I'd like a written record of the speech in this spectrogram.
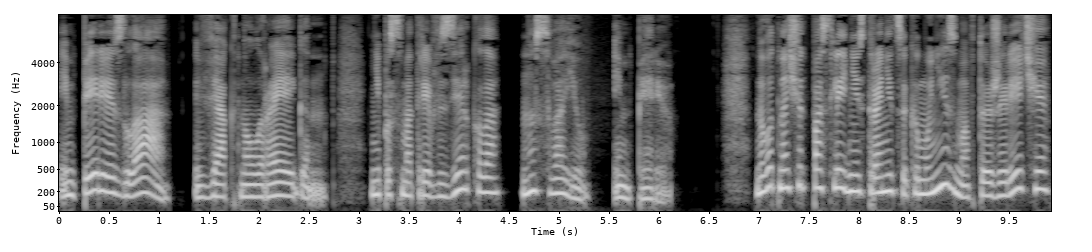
«Империя зла», — вякнул Рейган, не посмотрев в зеркало на свою империю. Но вот насчет последней страницы коммунизма в той же речи,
